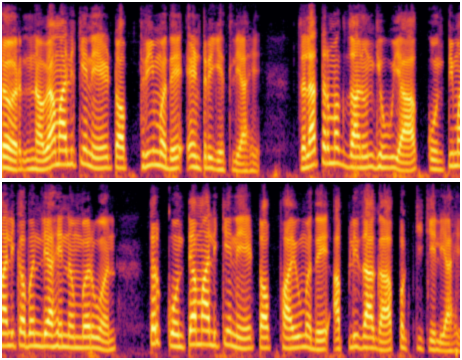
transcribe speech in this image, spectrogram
तर नव्या मालिकेने टॉप थ्रीमध्ये एंट्री घेतली आहे. चला तर मग जाणून घेऊया कोणती मालिका बनली आहे नंबर वन तर कोणत्या मालिकेने टॉप फाईव्हमध्ये आपली जागा पक्की केली आहे?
